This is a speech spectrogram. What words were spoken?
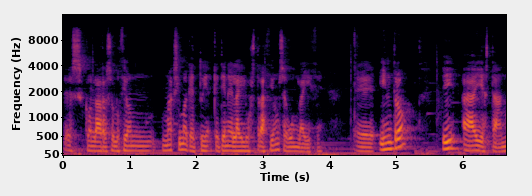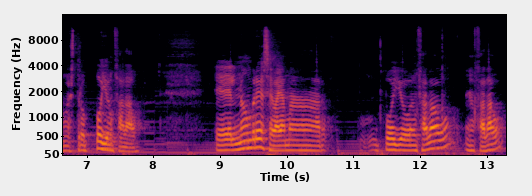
Es con la resolución máxima que, tiene la ilustración según la hice. Eh, intro y ahí está, nuestro pollo enfadado. El nombre se va a llamar pollo enfadado, enfadado,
